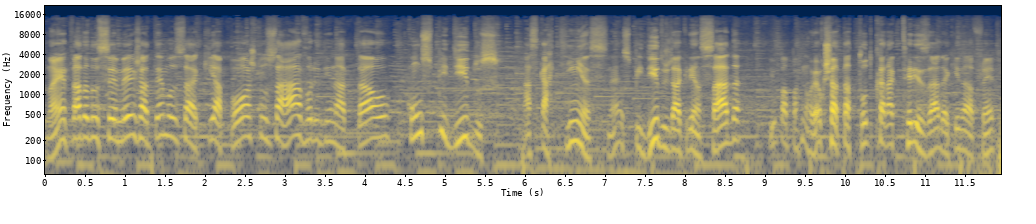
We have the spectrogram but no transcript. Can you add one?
Na entrada do CME já temos aqui apostos a árvore de Natal com os pedidos as cartinhas, né, os pedidos da criançada e o Papai Noel que já está todo caracterizado aqui na frente.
